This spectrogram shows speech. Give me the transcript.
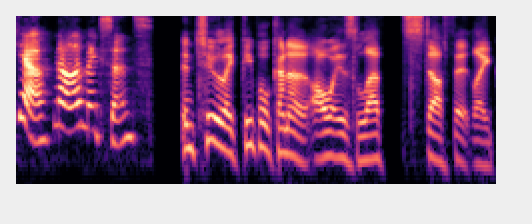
Yeah, no, that makes sense. And two, like people kind of always left stuff at like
